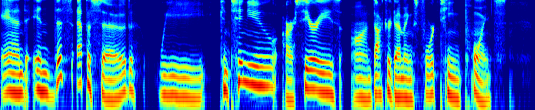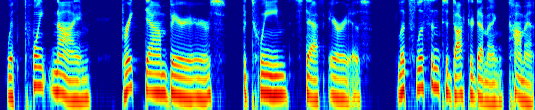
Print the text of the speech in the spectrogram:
And in this episode, we continue our series on Dr. Deming's 14 points with point nine break down barriers between staff areas. Let's listen to Dr. Deming comment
